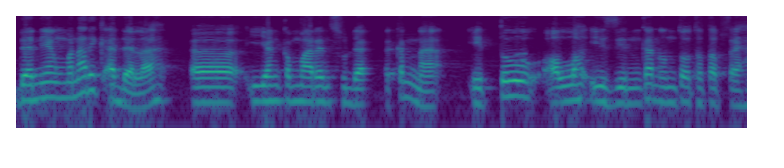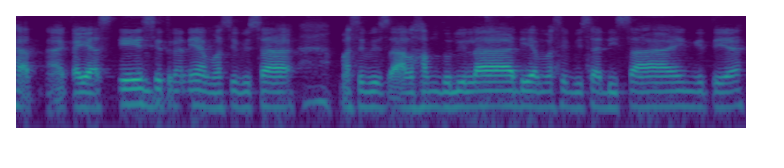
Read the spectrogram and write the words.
Dan yang menarik adalah eh, yang kemarin sudah kena itu Allah izinkan untuk tetap sehat. Nah kayak Stis itu kan ya masih bisa masih bisa alhamdulillah dia masih bisa desain gitu ya.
